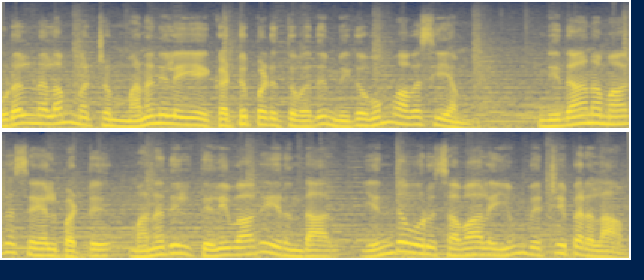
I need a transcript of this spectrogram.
உடல்நலம் மற்றும் மனநிலையை கட்டுப்படுத்துவது மிகவும் அவசியம். நிதானமாக செயல்பட்டு மனதில் தெளிவாக இருந்தால் எந்த ஒரு சவாலையும் வெற்றி பெறலாம்.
